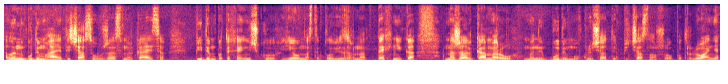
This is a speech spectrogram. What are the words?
Але не будемо гаяти часу, вже смеркається. Підемо потихеньку. Є у нас тепловізорна техніка. На жаль, камеру ми не будемо включати під час нашого патрулювання.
